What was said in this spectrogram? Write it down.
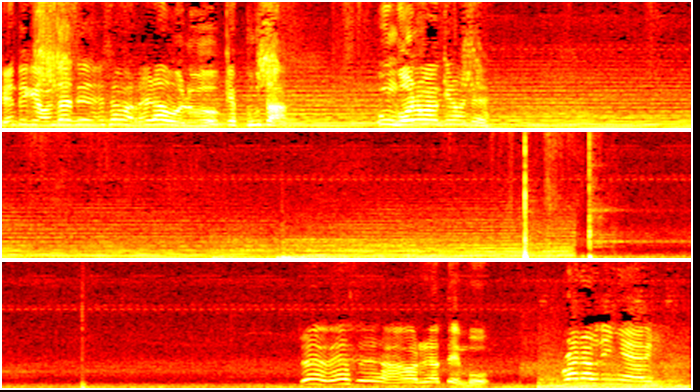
Gente, ¿qué onda esa barrera, boludo? ¡Qué puta! Un gol nomás quiero meter. Tres veces la barrera tembo. Ronaldinho. Boludo,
